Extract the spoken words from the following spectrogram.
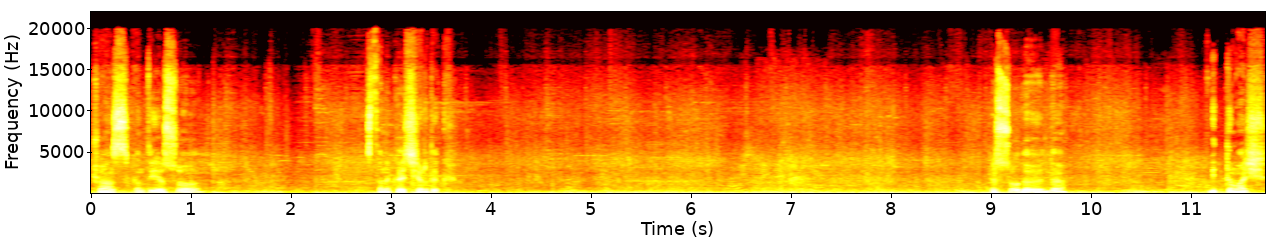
Şu an sıkıntı Yasuo. Stun'ı kaçırdık. Yasuo da öldü. Bitti maç.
